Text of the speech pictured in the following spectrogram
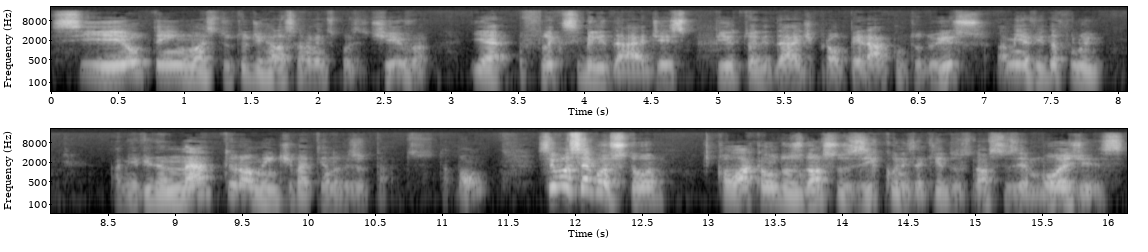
Se eu tenho uma estrutura de relacionamentos positiva, e a flexibilidade, a espiritualidade para operar com tudo isso, a minha vida flui. A minha vida naturalmente vai tendo resultados, tá bom? Se você gostou, coloca um dos nossos ícones aqui, dos nossos emojis,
